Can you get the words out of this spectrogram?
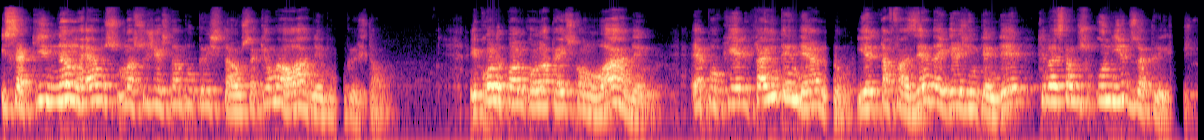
Isso aqui não é uma sugestão para o cristão, isso aqui é uma ordem para o cristão. E quando Paulo coloca isso como ordem, é porque ele está entendendo e ele está fazendo a igreja entender que nós estamos unidos a Cristo,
